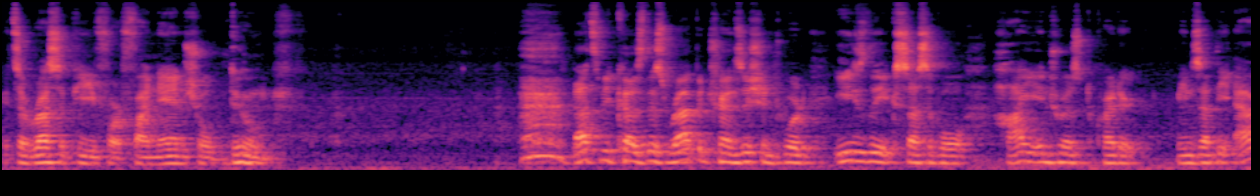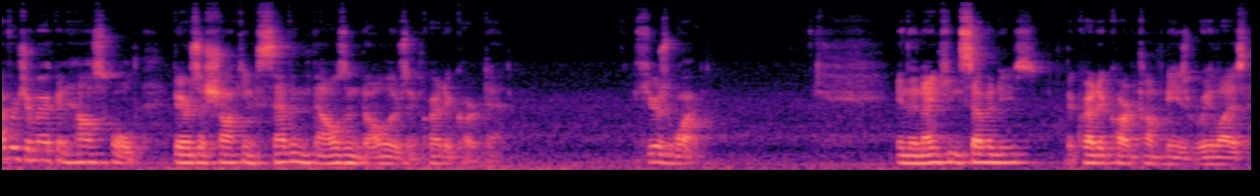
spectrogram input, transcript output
it's a recipe for financial doom. That's because this rapid transition toward easily accessible, high interest credit means that the average American household bears a shocking $7,000 in credit card debt. Here's why. In the 1970s, the credit card companies realized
